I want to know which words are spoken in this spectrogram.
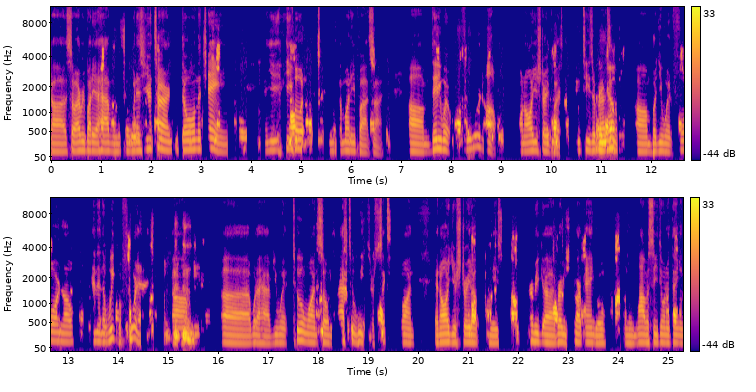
Uh, so everybody will have one. So when it's your turn, you throw on the chain and you, you hold up the chain with the money pot sign. Um, then he went forward up on all your straight plays. Two teaser bets, um, but you went four and zero. And then the week before that, um, uh, what I have, you went two and one. So in the last two weeks, you're six and one, and all your straight up plays, very uh, very sharp angle. Um, obviously doing a thing in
